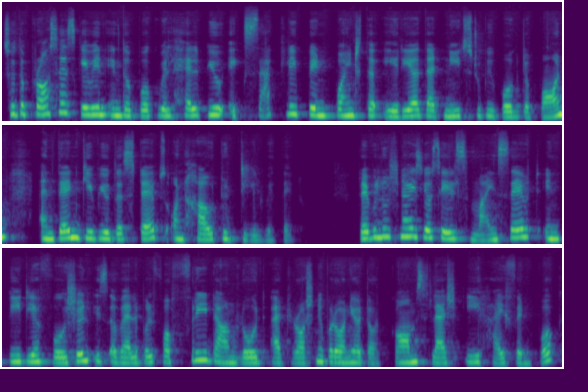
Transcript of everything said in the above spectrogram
So, the process given in the book will help you exactly pinpoint the area that needs to be worked upon and then give you the steps on how to deal with it. Revolutionize Your Sales Mindset in PDF version is available for free download at roshnibaronia.com slash e-book.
